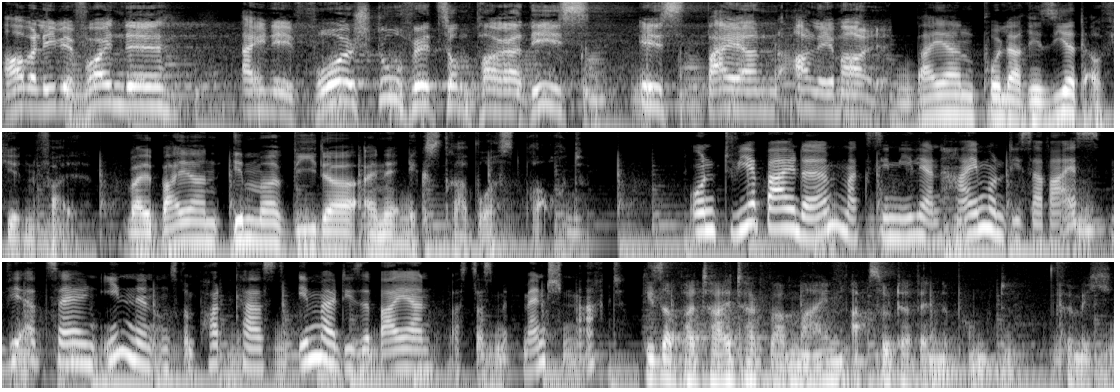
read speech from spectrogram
aber liebe Freunde, eine Vorstufe zum Paradies ist Bayern allemal. Bayern polarisiert auf jeden Fall, weil Bayern immer wieder eine Extrawurst braucht. Und wir beide, Maximilian Heim und Lisa Weiß, wir erzählen Ihnen in unserem Podcast immer diese Bayern, was das mit Menschen macht. Dieser Parteitag war mein absoluter Wendepunkt für mich.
